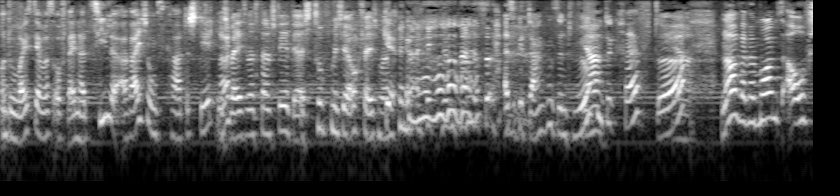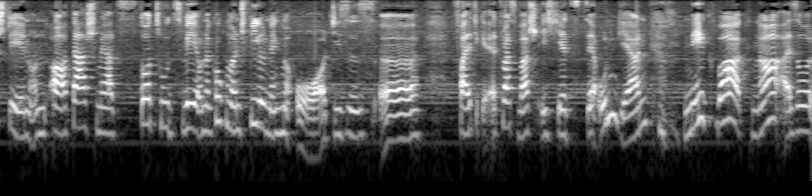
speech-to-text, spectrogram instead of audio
Und du weißt ja, was auf deiner Ziele-Erreichungskarte steht, ne? Ich weiß, was da steht. Ja, ich zupfe mich ja auch gleich mal Ge Also Gedanken sind wirkende ja. Kräfte. Ja. Na, wenn wir morgens aufstehen und oh, da schmerzt, dort tut's weh und dann gucken wir in den Spiegel und denken mir, oh, dieses äh, faltige Etwas wasche ich jetzt sehr ungern. Nee, Quark, ne? Also,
